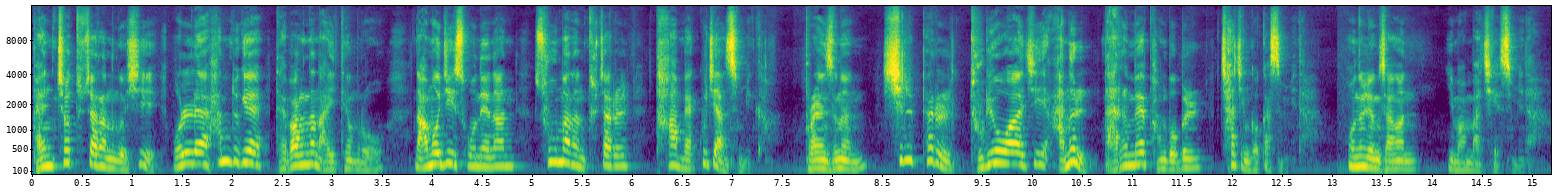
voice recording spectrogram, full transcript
벤처 투자라는 것이 원래 한두 개 대박난 아이템으로 나머지 손해난 수많은 투자를 다 메꾸지 않습니까? 브랜슨은 실패를 두려워하지 않을 나름의 방법을 찾은 것 같습니다. 오늘 영상은 이만 마치겠습니다.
